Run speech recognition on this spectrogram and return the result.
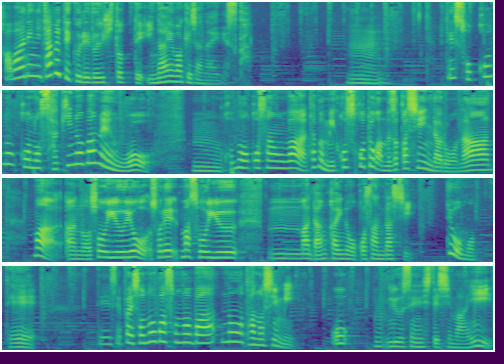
代わりに食べてくれる人っていないわけじゃないですか。うん。で、そこのこの先の場面を、うん、このお子さんは多分見越すことが難しいんだろうな。まあ、あの、そういうよう、それ、まあそういう、うん、まあ段階のお子さんだしって思って、で、やっぱりその場その場の楽しみを優先してしまい、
